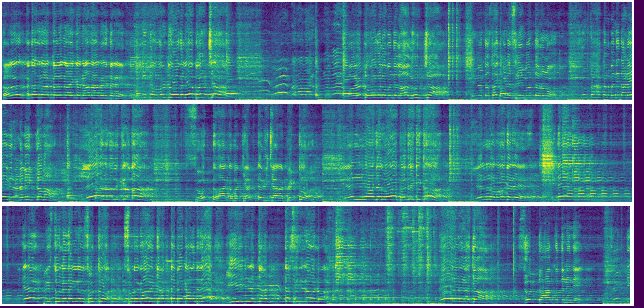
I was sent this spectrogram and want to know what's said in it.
ಕ- ಖತರ್ನಾಕ್ ನಾಯಕ ನಾನಾಗದಿದ್ದರೆ ಅಲ್ಲಿಂದ ಹೊರಟು ಹೋಗಲೇ ಪಂಚ ಹೊರಟು ಹೋಗಲು ಬಂದಿಲ್ಲ ಲುಚ್ಚ. ನಿನ್ನಂತ ಸಕ್ಕಿನ ಶ್ರೀಮಂತರನು ಸುಟ್ಟು ಹಾಕಲು ಬಂದಿದ್ದಾನೆ ರಣವಿಕ್ರಮ. ಲೇ ವಿಕ್ರಮ ಸೊಟ್ಟು ಹಾಕುವ ಕೆಟ್ಟ ವಿಚಾರ ಬಿಟ್ಟು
